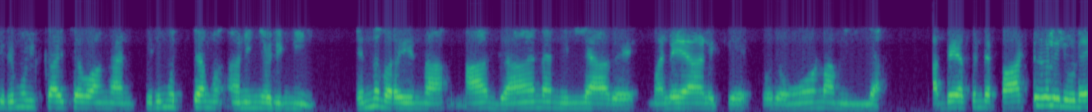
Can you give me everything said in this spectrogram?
തിരുമുൽക്കാഴ്ച വാങ്ങാൻ തിരുമുറ്റം അണിഞ്ഞൊരുങ്ങി എന്ന് പറയുന്ന ആ ഗാനമില്ലാതെ മലയാളിക്ക് ഒരു ഓണമില്ല. അദ്ദേഹത്തിന്റെ പാട്ടുകളിലൂടെ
